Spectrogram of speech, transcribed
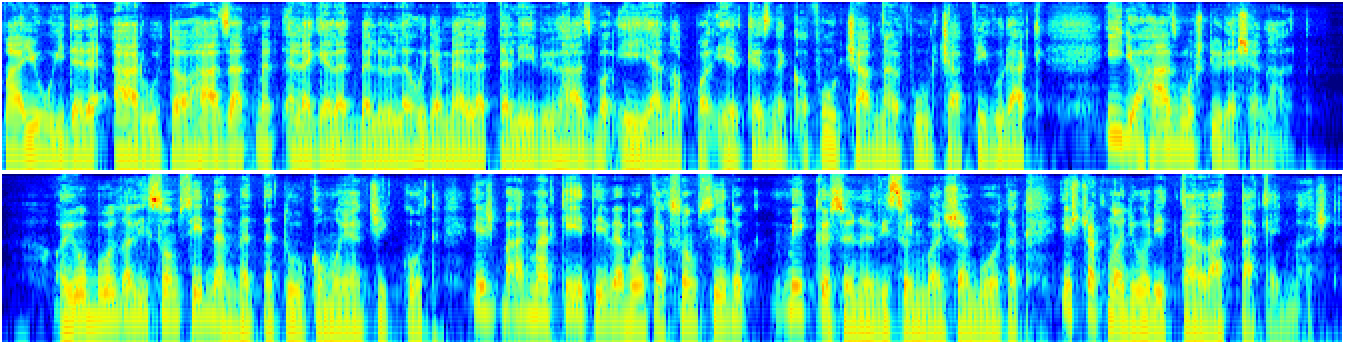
már jó idere árulta a házát, mert elege lett belőle, hogy a mellette lévő házba éjjel-nappal érkeznek a furcsábbnál furcsább figurák, így a ház most üresen állt. A jobboldali szomszéd nem vette túl komolyan csikkót, és bár már két éve voltak szomszédok, még köszönő viszonyban sem voltak, és csak nagyon ritkán látták egymást.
